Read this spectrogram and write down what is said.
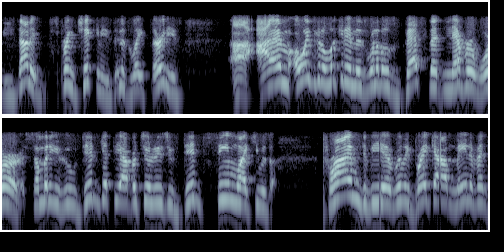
he's not a spring chicken. He's in his late 30s. Uh, I'm always going to look at him as one of those best that never were. Somebody who did get the opportunities, who did seem like he was primed to be a really breakout main event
